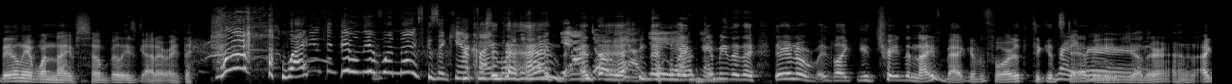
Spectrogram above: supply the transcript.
They only have one knife, so Billy's got it right there. Why do you think they only have one knife? Because they can't because more than one at the end. at the oh yeah, end, yeah, yeah. like, okay. give me the knife. They're in a like you trade the knife back and forth to get Right, stabbing right, each other. I don't know. I,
